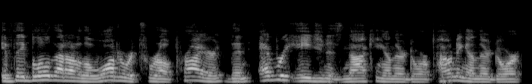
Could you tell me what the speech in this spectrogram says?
If they blow that out of the water with Terrell Pryor, then every agent is knocking on their door, pounding on their door,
